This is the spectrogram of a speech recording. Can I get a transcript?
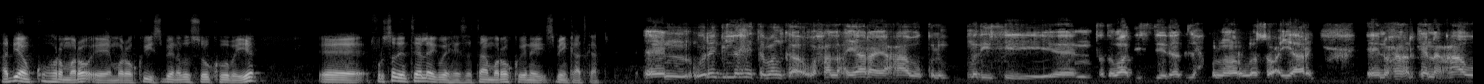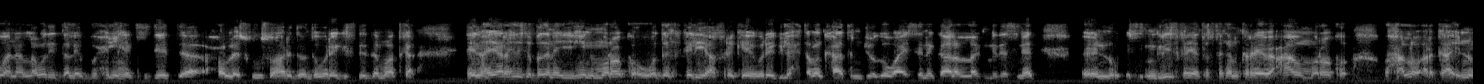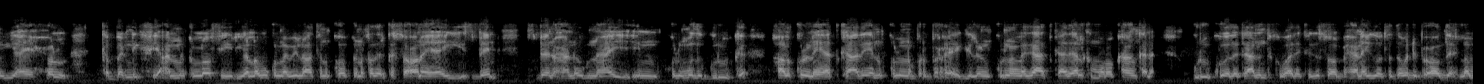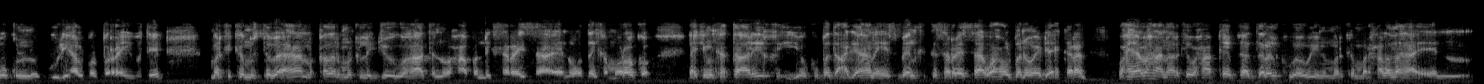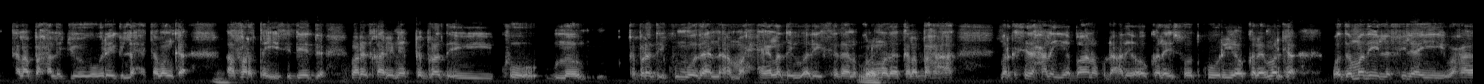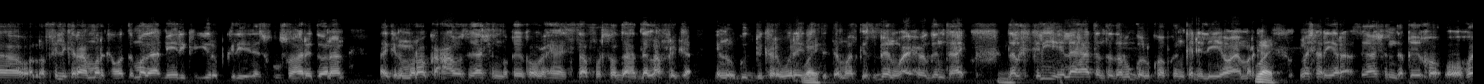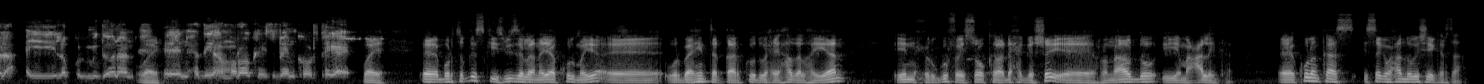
Haddii aan ku hormaro morocco iyo spain adoo soo koobaya fursad intee la eg bay haysataa morocco inay spain ka adkaato Tobanka waxaa la ciyaaraya caawa kulamadiisii een, toddobaad iyo sideedaad lix kulan hore loo ciyaaray. Waxaan arkaynaa caawana labadii dal ee buuxin lahayd sideed eh, xol iskugu soo hari doonta wareegii sideedamaadka Een, ciyaaro xiisa badan ay yihiin morocco oo wadanka keliya afrika ee wareegii lix tobanka haatan jooga waaye senegal la midaysneed Een, ingiriiska ayaa tartankan ka reebay caawa morocco. Waxaa loo arkaa inuu yahay xol ka bandhig fiican marka loo fiiriyo laba kun labayo labaatan koobkan qadar ka soconaya ayagii spain. Spain waxaan ognahay in kulamada gruubka hal kulan ay adkaadeen kulana barbare ay galeen kulan laga adkaaday halka morokaankana gruubkooda kaalinta koowaad ay kaga soo baxeen ayagoo toddoba dhibcood leh laba kulan oo guul iyo hal barbare ay wateen. Marka ka mustaba ahaan qadar marka la joogo haatan waxaa bandhig sareysa een, wadanka morocco laakiin ka taariikh iyo kubadda cag ahaan ay spain ka sareysaa wax walbana way dhici karaan. Waxyaabahaan arkay waxaa qaybka dalalka waaweyn marka marxaladaha kala baxa la joogo wareega lix iyo tobanka afarta iyo sideedda. Mararka qaar inay khibrad ay ku khibrad ay ku moodaan ama xeelad ay u adeegsadaan kulamada kala baxa ah marka sida xalay yabana ku dhacday oo kale south korea oo kale. Marka wadamadii la filayay waxaa la fili karaa marka waddamada america yurub keliya inay iskugu soo hari doonaan. Laakiin morocco caawa sagaashan daqiiqo waxay haystaa fursadda dal africa inuu gudbi karo wareega Waay. sidamaadka spain waa ay xoogan tahay. Dalka keliya ilaa haatan toddoba gool koobkan ka dhaliya waay marka. Mashar yara sagaashan daqiiqo oo holac ayay la kulmi doonaan. Xidigaha morocco iyo spain ka hortagaya iyo switzerland ayaa kulmaya warbaahinta qaarkood waxay hadal hayaan in xurguf ay soo kala dhex gashay ronaldo iyo macalinka. Kulankaas isaga maxaad nooga sheegi kartaa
